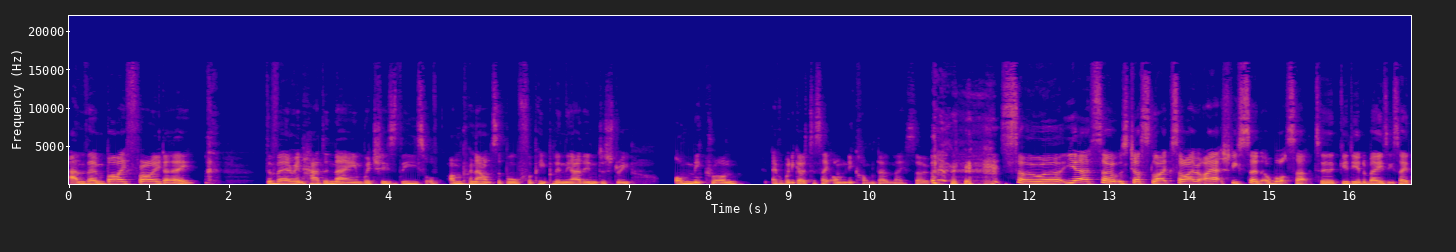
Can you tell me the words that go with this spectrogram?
And then by Friday, the variant had a name, which is the sort of unpronounceable for people in the ad industry Omicron. Everybody goes to say Omnicom, don't they? So, so uh, yeah. So it was just like so. I, I actually sent a WhatsApp to Gideon and Maisie saying,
